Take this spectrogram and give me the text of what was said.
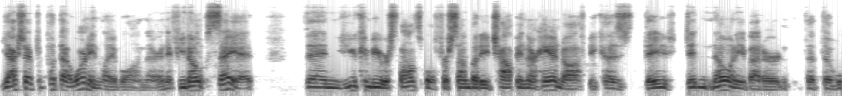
you actually have to put that warning label on there and if you don't say it then you can be responsible for somebody chopping their hand off because they didn't know any better that the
